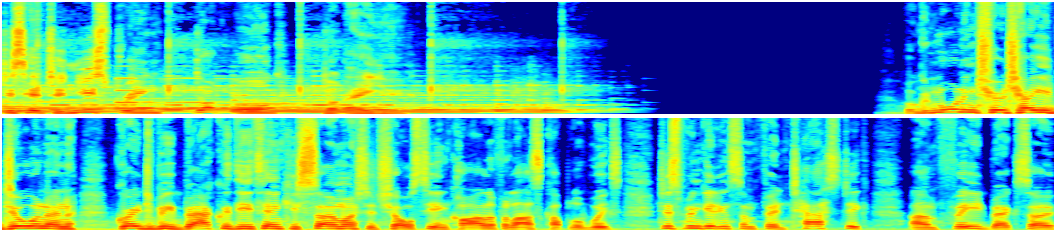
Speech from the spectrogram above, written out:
just head to newspring.org.au. Well, good morning, church. How you doing? And great to be back with you. Thank you so much to Chelsea and Kyla for the last couple of weeks. Just been getting some fantastic um, feedback. So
